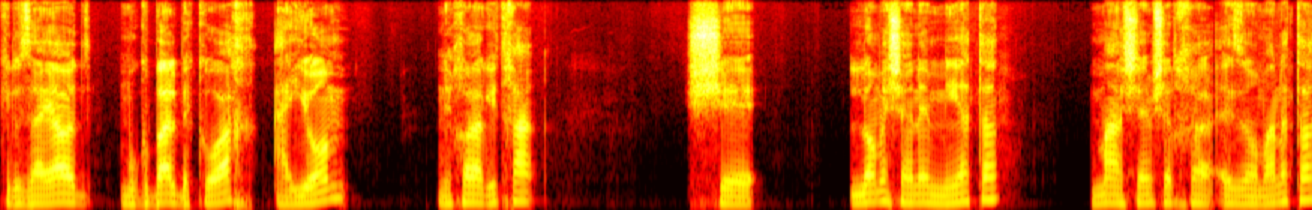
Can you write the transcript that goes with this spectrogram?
כאילו זה היה עוד מוגבל בכוח. היום, אני יכול להגיד לך, שלא משנה מי אתה, מה השם שלך, איזה אומן אתה,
